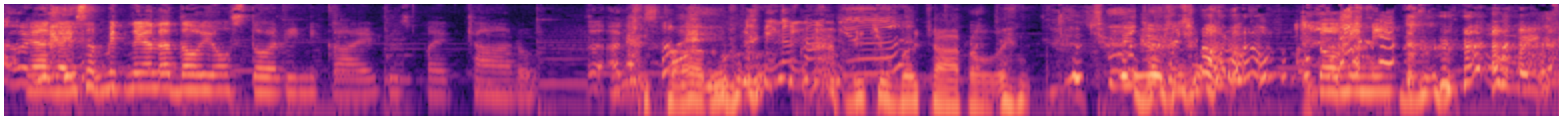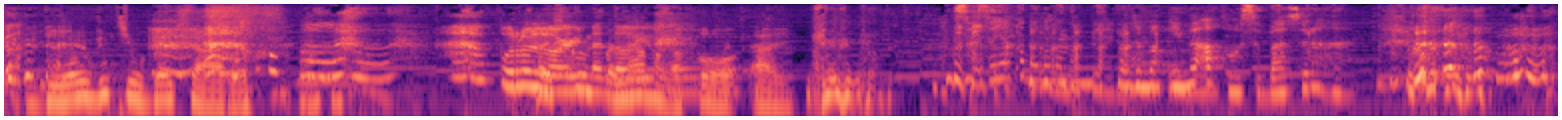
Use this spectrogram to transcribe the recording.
Sorry. Kaya guys, submit na yan na daw yung story ni Kyle kay Charo. Uh, ano? Charo. VTuber Charo. Dominic. Oh my god. Dear VTuber Charo. Puro High lore school na pa daw lamang yung... ako. Ay. Lumaki na ako sa basurahan.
